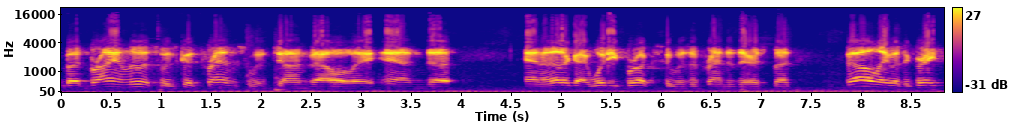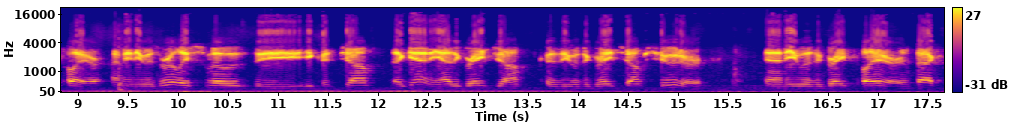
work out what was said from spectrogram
But Brian Lewis was good friends with John Vallely and uh, and another guy, Woody Brooks, who was a friend of theirs. But Vallely was a great player. I mean, he was really smooth. He he could jump. Again, he had a great jump because he was a great jump shooter, and he was a great player. In fact,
